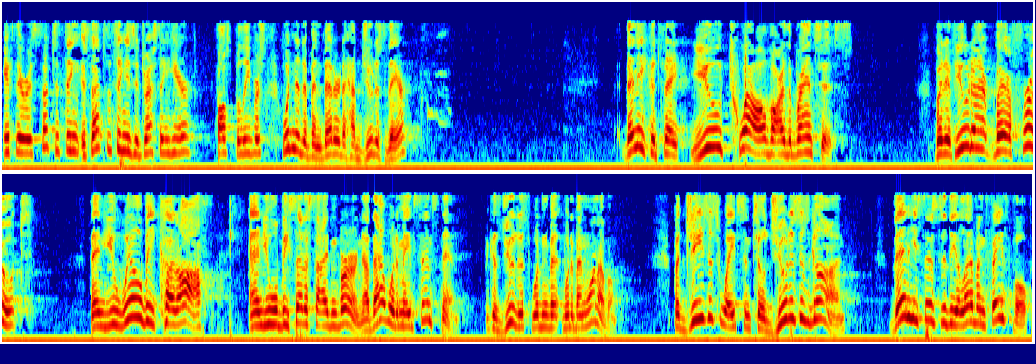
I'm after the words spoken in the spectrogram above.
if there is such a thing, is that the thing he's addressing here? False believers? Wouldn't it have been better to have Judas there? Then he could say, You twelve are the branches. But if you don't bear fruit, then you will be cut off and you will be set aside and burned. Now that would have made sense then, because Judas wouldn't be, would have been one of them. But Jesus waits until Judas is gone. Then he says to the eleven faithful,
